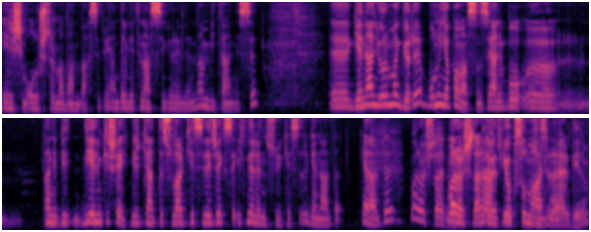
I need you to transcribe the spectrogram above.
erişim oluşturmadan bahsediyor. Yani devletin asli görevlerinden bir tanesi. Ee, genel yoruma göre bunu yapamazsınız. Yani bu e, hani bir, diyelim ki şey bir kentte sular kesilecekse ilk nerenin suyu kesilir genelde? Genelde varoşlar diyelim. Varoşlar Daha evet yoksul mahalleler. diyelim.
